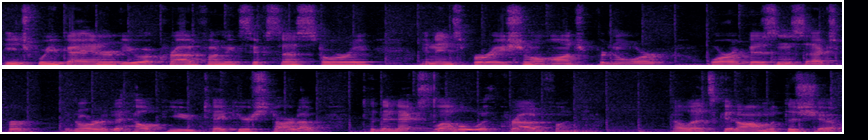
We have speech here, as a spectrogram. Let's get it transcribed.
Each week, I interview a crowdfunding success story, an inspirational entrepreneur, or a business expert in order to help you take your startup to the next level with crowdfunding. Now, let's get on with the show.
